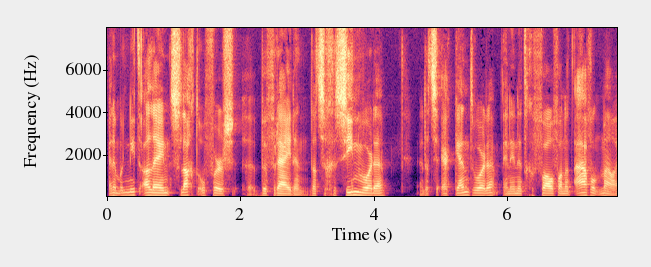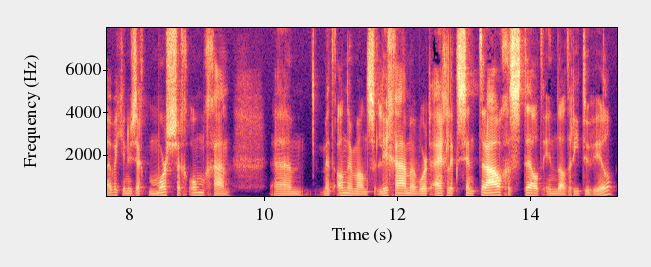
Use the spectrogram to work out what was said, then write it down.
en het moet niet alleen slachtoffers eh, bevrijden, dat ze gezien worden en dat ze erkend worden. En in het geval van het avondmaal, hè, wat je nu zegt, morsig omgaan ehm, met andermans lichamen, wordt eigenlijk centraal gesteld in dat ritueel.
